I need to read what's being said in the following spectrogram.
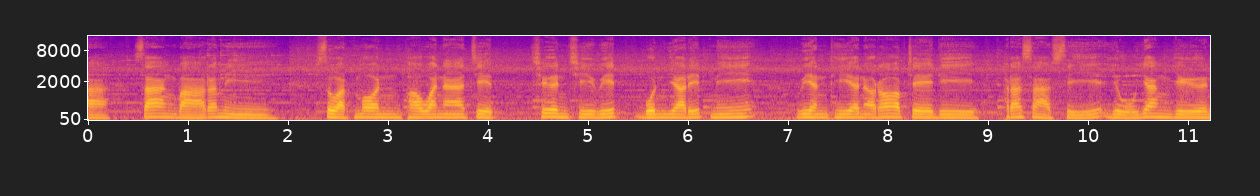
า สร้างบารมี สวดมนต์ภาวนาจิต ชื่นชีวิตบุญญาริศนี้ เวียนเทียนรอบเจดีย์ พระศาสสีอยู่ยั่งยืน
